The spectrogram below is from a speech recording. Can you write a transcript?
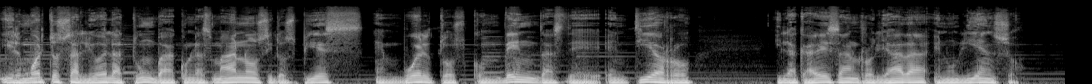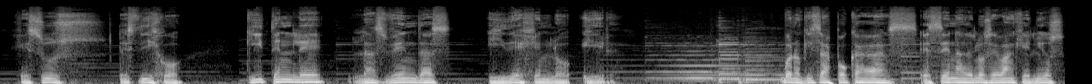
Y el muerto salió de la tumba con las manos y los pies envueltos con vendas de entierro y la cabeza enrollada en un lienzo. Jesús les dijo, quítenle las vendas y déjenlo ir. Bueno, quizás pocas escenas de los evangelios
